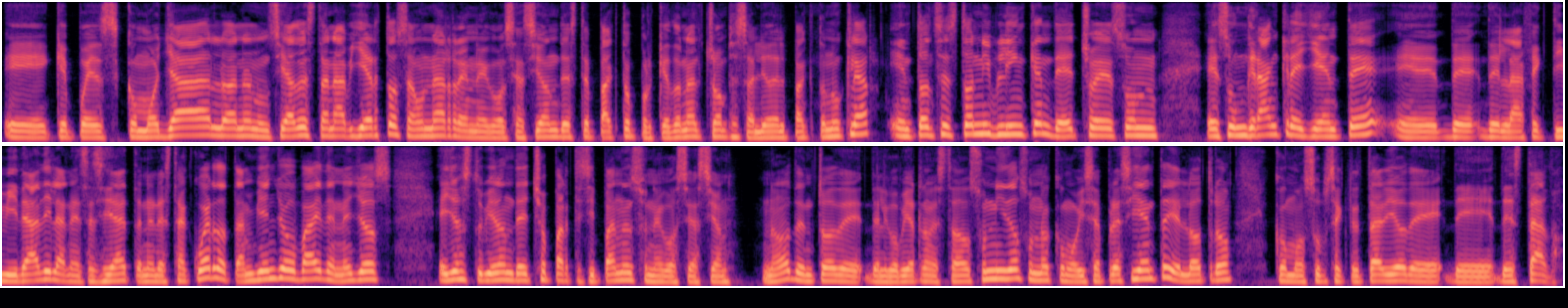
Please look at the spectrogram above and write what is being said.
eh, que, pues, como ya lo han anunciado, están abiertos a una renegociación de este pacto porque Donald Trump se salió del pacto nuclear. Entonces, Tony Blinken, de hecho, es un, es un gran creyente eh, de, la efectividad y la necesidad de tener este acuerdo. También Joe Biden, ellos, ellos estuvieron, de hecho, participando en su negociación, ¿no? Dentro del gobierno de Estados Unidos, uno como vicepresidente y el otro como subsecretario de, de Estado.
